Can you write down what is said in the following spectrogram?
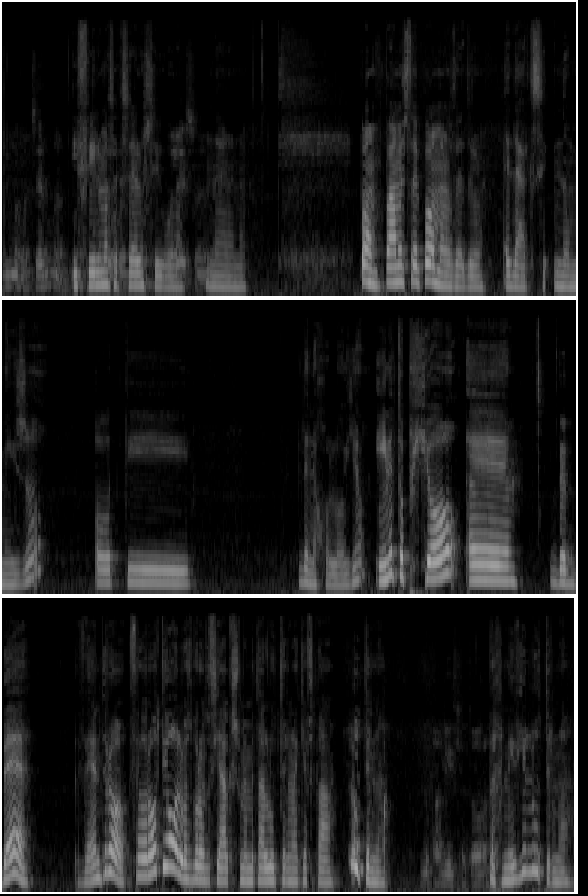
φίλοι μας να ξέρουν. Οι φίλοι μας θα Τώρα. ξέρουν σίγουρα. Λες, ε. Ναι, ναι, ναι. Λοιπόν, πάμε στο επόμενο δέντρο. Εντάξει, νομίζω ότι δεν έχω λόγια. Είναι το πιο ε, μπεμπέ δέντρο. Θεωρώ ότι όλοι μας μπορούμε να το φτιάξουμε με τα λούτρινα και αυτά. Λούτρινα. Αλήθεια τώρα. Παιχνίδια λούτρινα.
